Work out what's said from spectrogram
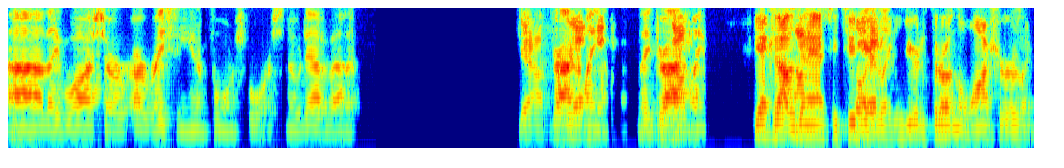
uh, they wash our, our racing uniforms for us, no doubt about it. Yeah, dry yeah. clean. They dry um, clean. Yeah, because I was going to ask you too, Go Dave. Like, if you were to throw it in the washer, like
